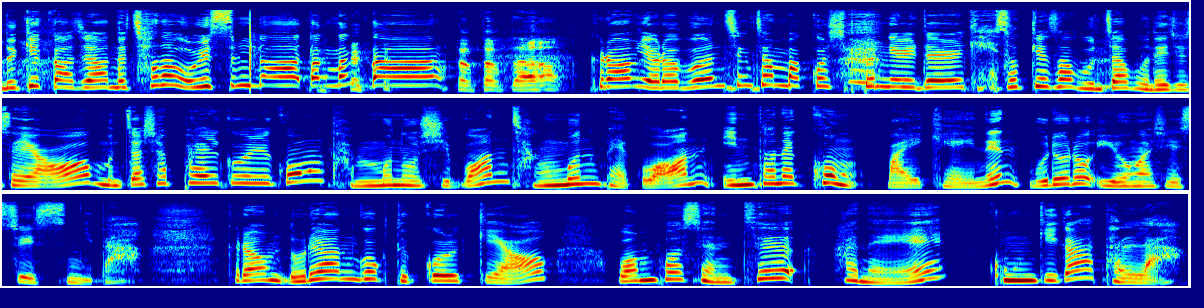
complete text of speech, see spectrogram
늦게까지 하는데 찾아오겠습니다. 땅땅땅. 딱딱딱. 그럼 여러분 칭찬받고 싶은 일들 계속해서 문자 보내주세요. 문자 샵 8910 단문 50원, 장문 100원, 인터넷 콩, 마이케이는 무료로 이용하실 수 있습니다. 그럼 노래 한 곡 듣고 올게요. 1% 한해의 공기가 달라.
